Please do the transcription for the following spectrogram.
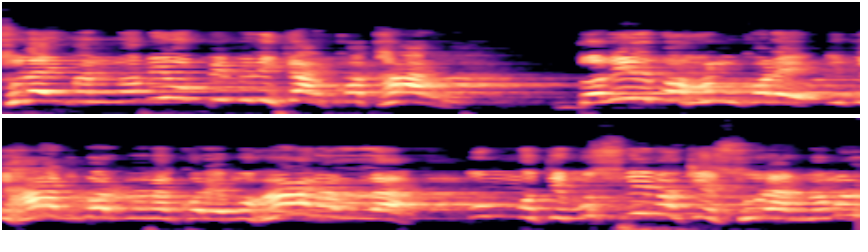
সুলাইমান নবী ও পিপিলিকার কথার দলিল বহন করে, ইতিহাস বর্ণনা করে মহান আল্লাহ উম্মতি মুসলিমাকে সুরা নামাল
